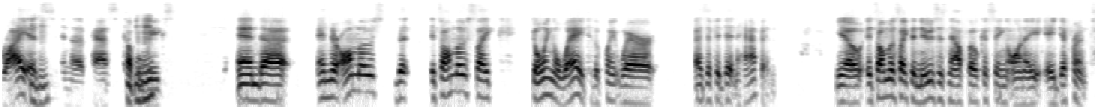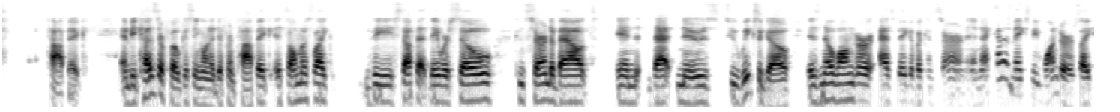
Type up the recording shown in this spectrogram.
riots mm-hmm. in the past couple mm-hmm. weeks, and uh, and they're almost that it's almost like going away to the point where, as if it didn't happen. You know, it's almost like the news is now focusing on a, a different topic. And because they're focusing on a different topic, it's almost like the stuff that they were so concerned about in that news two weeks ago is no longer as big of a concern. And that kind of makes me wonder. It's like,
